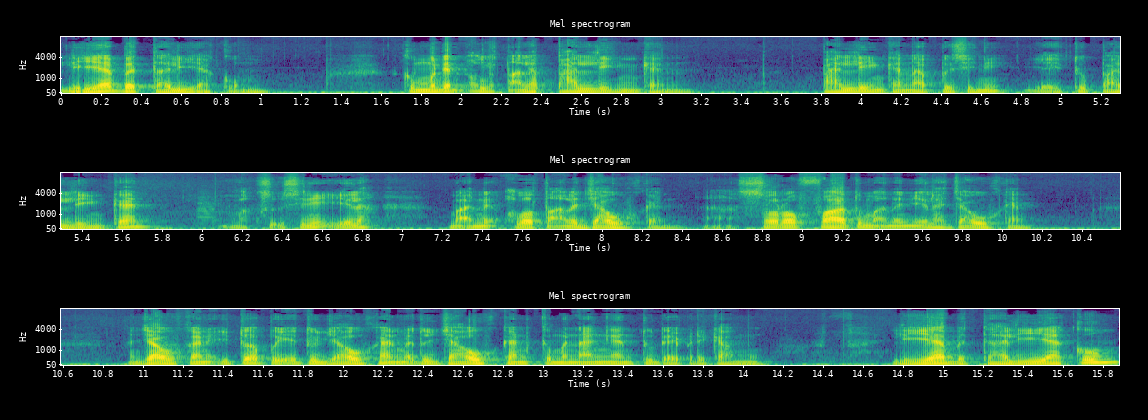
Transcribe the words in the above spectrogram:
liyabtaliyakum. Kemudian Allah Taala palingkan. Palingkan apa sini? Iaitu palingkan maksud sini ialah makna Allah Ta'ala jauhkan. Ha, sorofa tu maknanya ialah jauhkan. Jauhkan itu apa? Itu jauhkan iaitu jauhkan kemenangan tu daripada kamu. Liya betaliyakum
